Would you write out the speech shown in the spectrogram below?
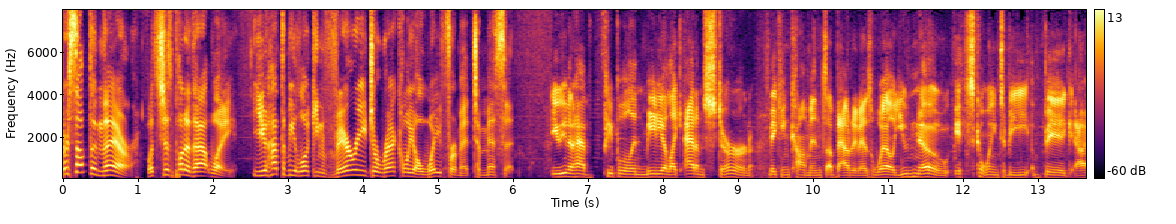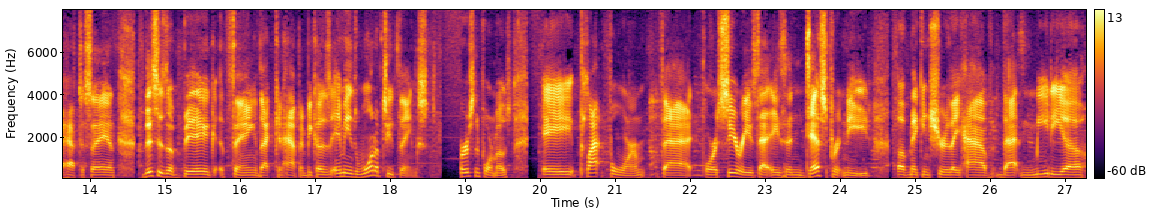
there's something there. Let's just put it that way. You have to be looking very directly away from it to miss it. You even have people in media like Adam Stern making comments about it as well. You know it's going to be big, I have to say. And this is a big thing that can happen because it means one of two things. First and foremost, a platform that or a series that is in desperate need of making sure they have that media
